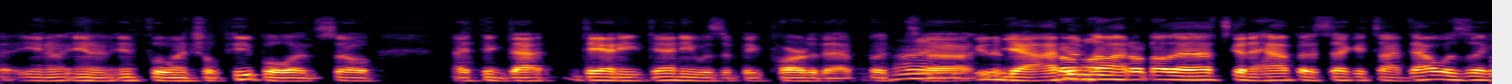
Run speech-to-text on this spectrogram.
uh, you know influential people, and so I think that Danny Danny was a big part of that. But right, uh, yeah, I don't know. I don't know that that's going to happen a second time. That was like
